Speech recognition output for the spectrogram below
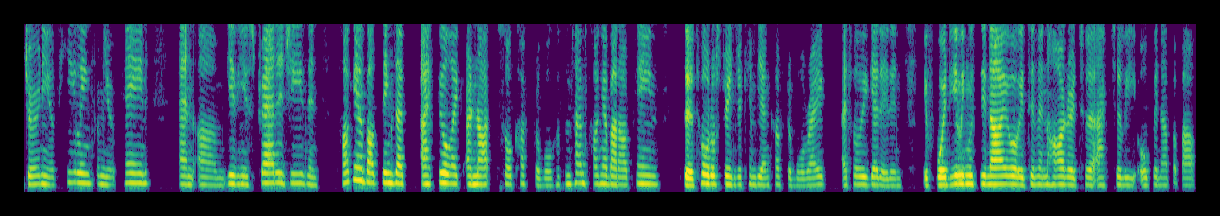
journey of healing from your pain and um, giving you strategies and talking about things that I feel like are not so comfortable because sometimes talking about our pain to a total stranger can be uncomfortable, right? I totally get it. And if we're dealing with denial, it's even harder to actually open up about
